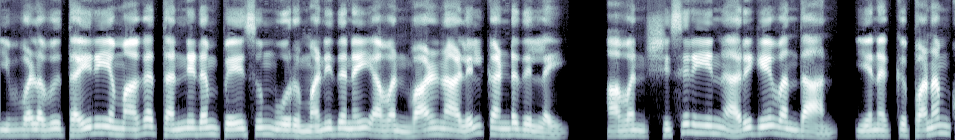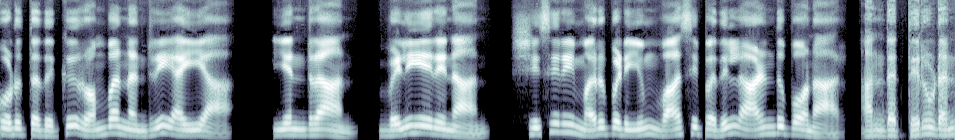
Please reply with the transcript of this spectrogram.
இவ்வளவு தைரியமாக தன்னிடம் பேசும் ஒரு மனிதனை அவன் வாழ்நாளில் கண்டதில்லை. அவன் ஷிசிரியின் அருகே வந்தான். எனக்கு பணம் கொடுத்ததுக்கு ரொம்ப நன்றி ஐயா. என்றான் வெளியேறினான். ஷிசிரி மறுபடியும் வாசிப்பதில் ஆழ்ந்து போனார். அந்த திருடன்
